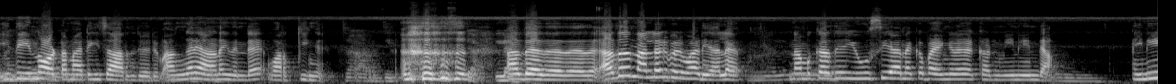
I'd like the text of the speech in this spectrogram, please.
ഇതിൽ നിന്ന് ഓട്ടോമാറ്റിക് ചാർജ് വരും. അങ്ങനെയാണ് ഇതിന്റെ വർക്കിംഗ് അതെ അതെ അതെ അതെ. അത് നല്ലൊരു പരിപാടിയാ അല്ലെ? നമുക്കത് യൂസ് ചെയ്യാനൊക്കെ ഭയങ്കര കൺവീനിയന്റ് ആ. ഇനി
